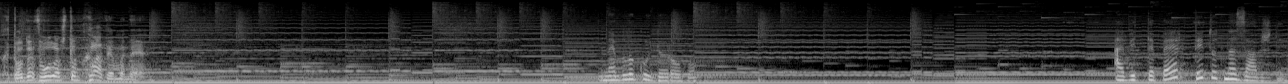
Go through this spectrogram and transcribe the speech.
хто дозволив штовхати мене? Не блокуй дорогу. А відтепер ти тут назавжди.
